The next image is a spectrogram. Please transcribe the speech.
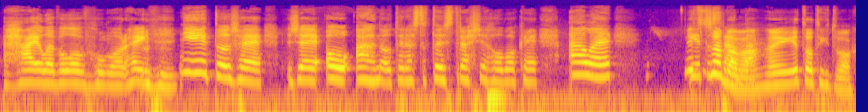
high level of humor, hej. Mhm. Nie je to, že, že oh áno, teraz toto je strašne hlboké, ale Je, je to, to zabava, hej, je to o tých dvoch.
